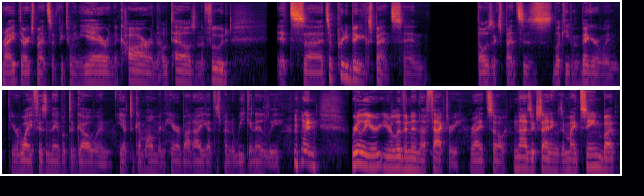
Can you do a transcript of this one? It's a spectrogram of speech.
right? They're expensive between the air and the car and the hotels and the food. It's uh, it's a pretty big expense, and those expenses look even bigger when your wife isn't able to go and you have to come home and hear about how you got to spend a week in Italy when really you're you're living in a factory, right? So not as exciting as it might seem, but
